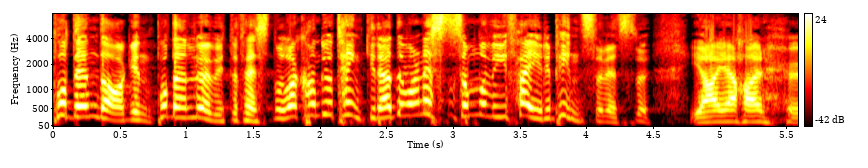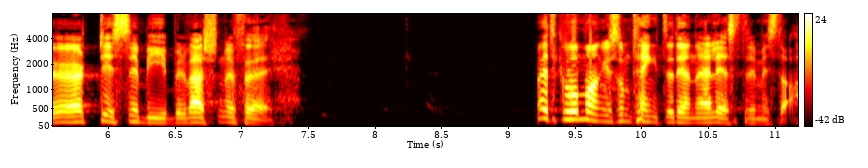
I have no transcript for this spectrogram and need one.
på den dagen, på den løvehyttefesten og da kan du jo tenke deg, Det var nesten som når vi feirer pinse. vet du. Ja, jeg har hørt disse bibelversene før. Jeg vet ikke hvor mange som tenkte det når jeg leste dem i stad.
